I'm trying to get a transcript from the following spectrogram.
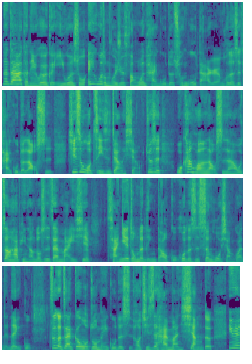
那大家可能也会有个疑问说，诶，我怎么会去访问台股的存股达人或者是台股的老师？其实我自己是这样想，就是我看华伦老师啊，我知道他平常都是在买一些。产业中的领导股，或者是生活相关的类股，这个在跟我做美股的时候，其实还蛮像的。因为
